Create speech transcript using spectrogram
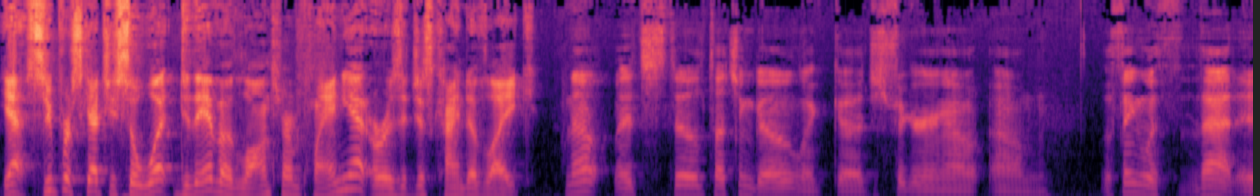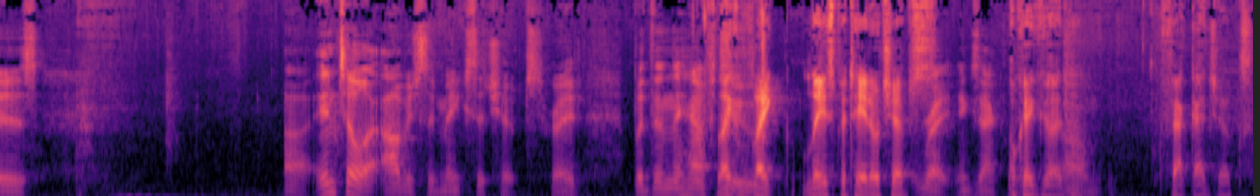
yeah, super sketchy. So, what do they have a long term plan yet, or is it just kind of like? No, it's still touch and go. Like uh, just figuring out. Um, the thing with that is, uh, Intel obviously makes the chips, right? But then they have Like to like like Lay's potato chips, right, exactly. Okay, good. Um, Fat guy jokes.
